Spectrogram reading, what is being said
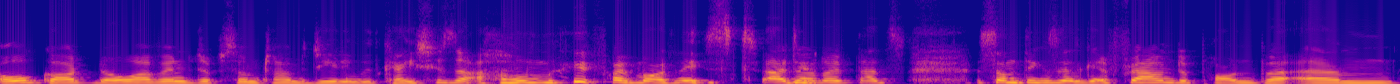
Oh God, no! I've ended up sometimes dealing with cases at home. If I'm honest, I don't know if that's some things that get frowned upon, but um,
